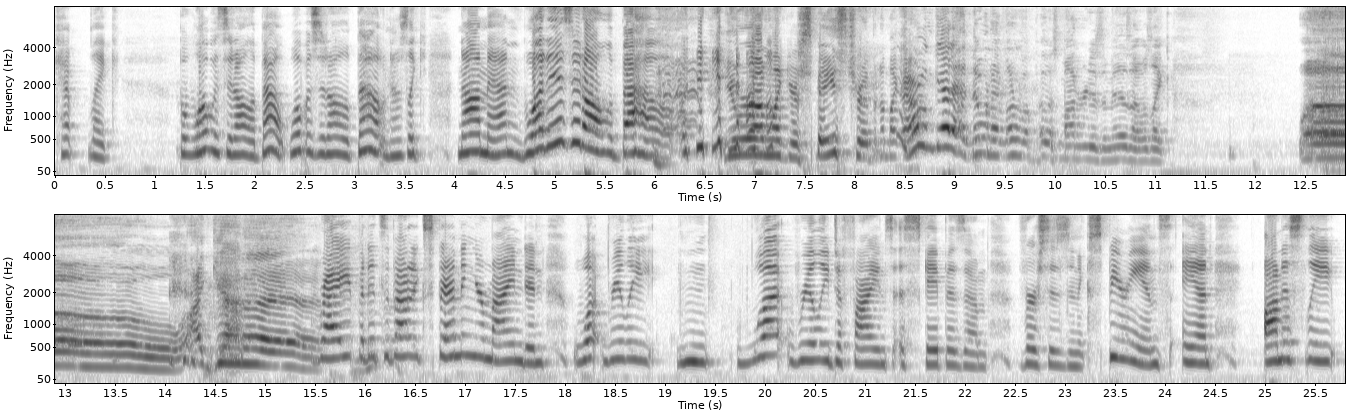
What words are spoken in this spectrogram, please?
kept like, but what was it all about? What was it all about? And I was like, nah, man, what is it all about? you were on like your space trip, and I'm like, I don't get it. And then when I learned what postmodernism is, I was like, whoa, I get it. right? But it's about expanding your mind and what really. What really defines escapism versus an experience? And honestly,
